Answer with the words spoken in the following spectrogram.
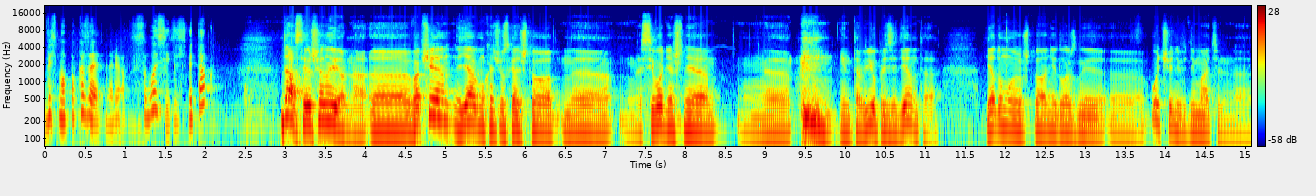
весьма показательная реакция. Согласитесь, ведь так? Да, совершенно верно. Э, вообще, я вам хочу сказать, что э, сегодняшнее интервью президента, я думаю, что они должны очень внимательно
